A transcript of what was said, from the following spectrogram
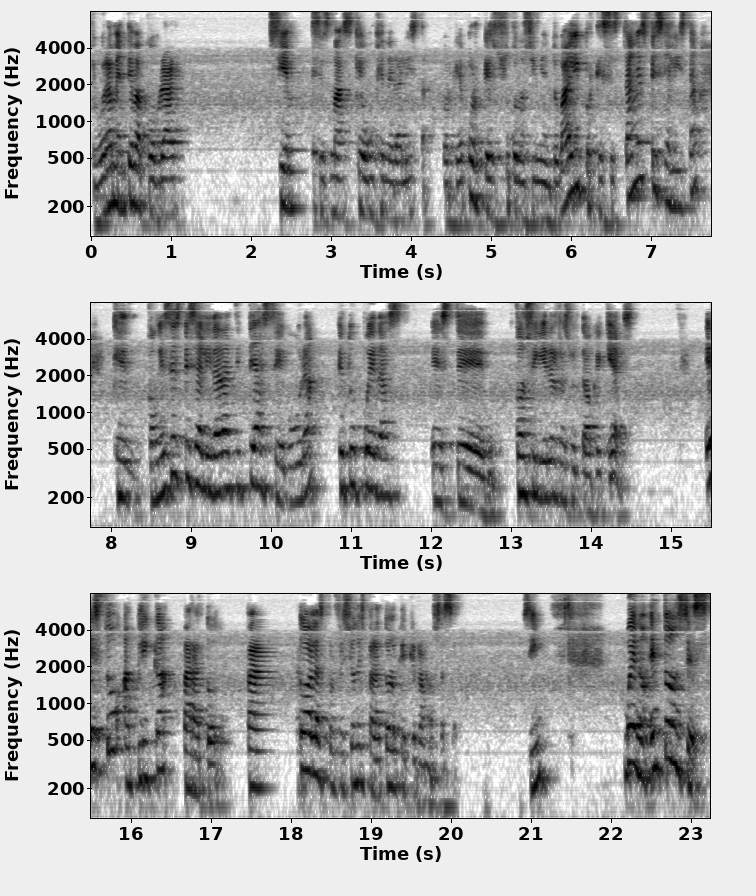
Seguramente va a cobrar 100 veces más que un generalista. ¿Por qué? Porque su conocimiento vale y porque es tan especialista que con esa especialidad a ti te asegura que tú puedas este, conseguir el resultado que quieres. Esto aplica para todo, para todas las profesiones, para todo lo que queramos hacer. ¿Sí? Bueno, entonces,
